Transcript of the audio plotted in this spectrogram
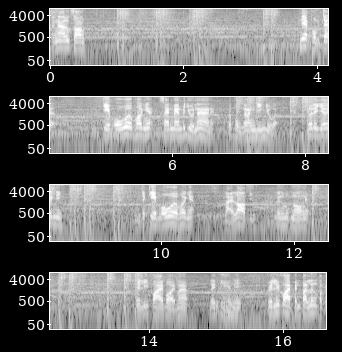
ข้างหน้าลูกซอง เนี่ยผมจะเกมโอเวอร์เพราะเงี้ยแซนแมนไปอยู่หน้าเนี่ยแล้วผมกำลังยิงอยู่อะช่วยได้เยอะจริงผมจะเกมโอเวอร์เพราะเงี้ยหลายรอบจริง เรื่องลูกน้องเนี่ยเฟรลี่ไฟบ่อยมาก เล่นเกมนี้ ฟลี่ไฟเป็นปเรื่องปก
